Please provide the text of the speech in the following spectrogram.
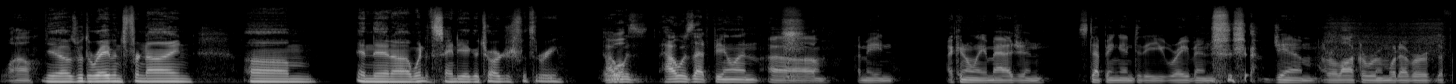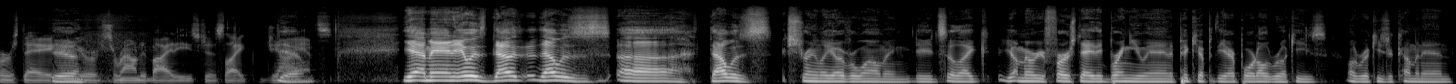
Wow. yeah i was with the ravens for nine um and then i went to the san diego chargers for three How Well- was how was that feeling? Uh, I mean, I can only imagine stepping into the Ravens gym or locker room, whatever, the first day. Yeah. You're surrounded by these just like giants. Yeah, man, it was that was that was uh that was extremely overwhelming, dude. So like, I remember your first day, they bring you in, they pick you up at the airport. All the rookies, all the rookies are coming in,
